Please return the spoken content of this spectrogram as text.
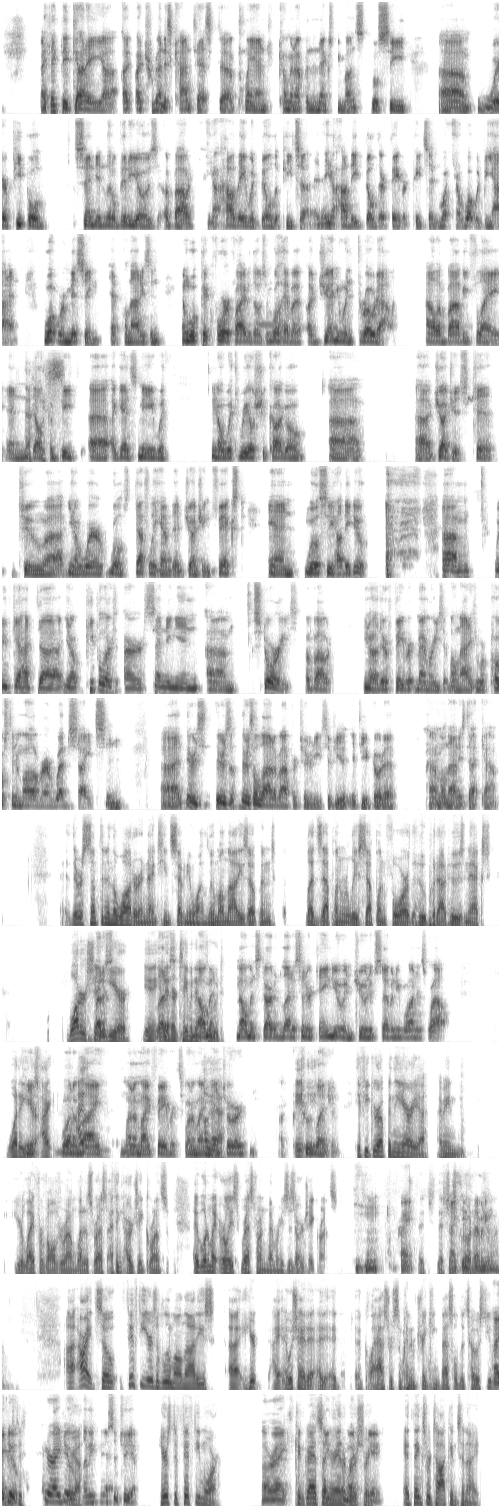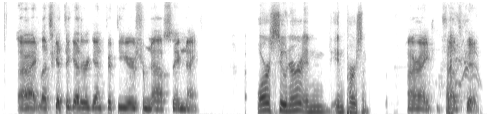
I think they've got a uh, a, a, tremendous contest uh, planned coming up in the next few months. We'll see um, where people send in little videos about you know how they would build a pizza and you know how they build their favorite pizza and what you know what would be on it, what we're missing at Malnati's, and and we'll pick four or five of those and we'll have a, a genuine throwdown, a la Bobby Flay, and nice. they'll compete uh, against me with you know with real Chicago uh, uh, judges to to uh, you know where we'll definitely have the judging fixed and we'll see how they do. um, we've got uh, you know people are are sending in um, stories about you know their favorite memories at Malnati's, and we're posting them all over our websites. And uh, there's there's there's a lot of opportunities if you if you go to uh, Malnati's.com. There was something in the water in 1971. Lou Malnati's opened. Led Zeppelin released Zeppelin 4. The Who put out Who's Next. Watershed us, year in, in entertainment and food. Melman started Lettuce Entertain You in June of 71 as well. What a year! I, one of I, my one of my favorites. One of my oh, mentors. Yeah. A true it, legend. If you grew up in the area, I mean, your life revolved around Lettuce Rest. I think RJ Grunt's one of my earliest restaurant memories is RJ Grunt's. Mm-hmm. Right. That's, that's just growing up. Uh, all right. So 50 years of Lou Malnati's. Uh, here, I, I, wish I had a, a, a, glass or some kind of drinking vessel to toast you. I do. To, here I do. Here Let me pass it to you. Here's to 50 more. All right. Congrats thanks on your anniversary. Much, and thanks for talking tonight. All right, let's get together again 50 years from now, same night. Or sooner in in person. All right, sounds good.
